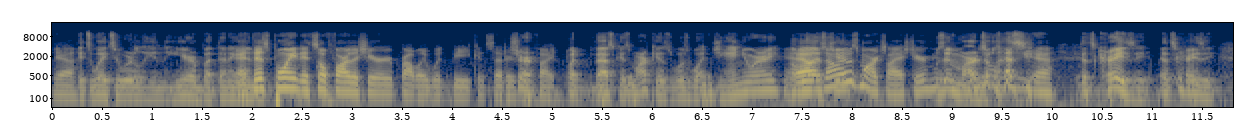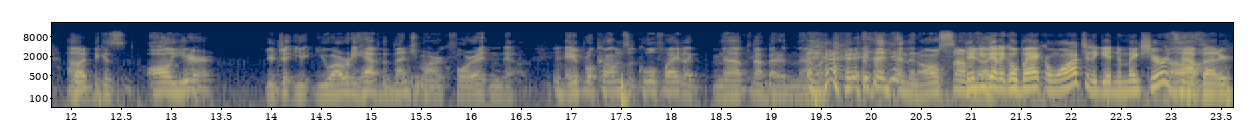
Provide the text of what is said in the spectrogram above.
Yeah. it's way too early in the year, but then again, At this point, it's so far this year, probably would be considered sure. that fight. But Vasquez Marquez was what January of Yeah, no, year. it was March last year. Was it March of last year? Yeah. That's crazy. That's crazy. Um, But- because all year, you're just, you, you already have the benchmark for it, and April comes a cool fight. Like, no, it's not better than that one. and, then, and then all summer, Then you you're got to go back and watch it again to make sure it's "Oh, not better.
